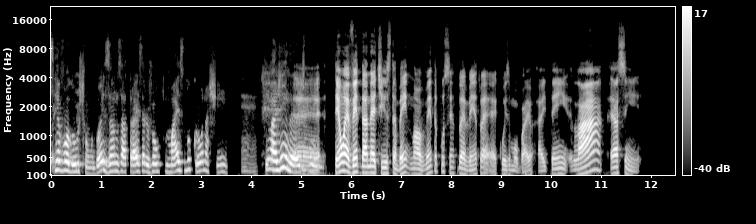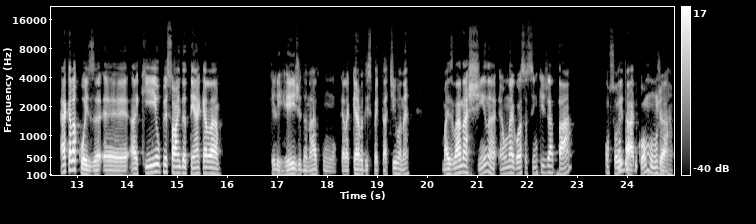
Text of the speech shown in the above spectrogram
mobile. Revolution. Dois anos atrás era o jogo que mais lucrou na China. Hum. Imagina? É, tipo... Tem um evento da NetEase também, 90% do evento é, é, coisa mobile. Aí tem. Lá é assim. É aquela coisa. É, aqui o pessoal ainda tem aquela. Aquele rage danado com aquela quebra de expectativa, né? Mas lá na China é um negócio assim que já está consolidado, é, comum já.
